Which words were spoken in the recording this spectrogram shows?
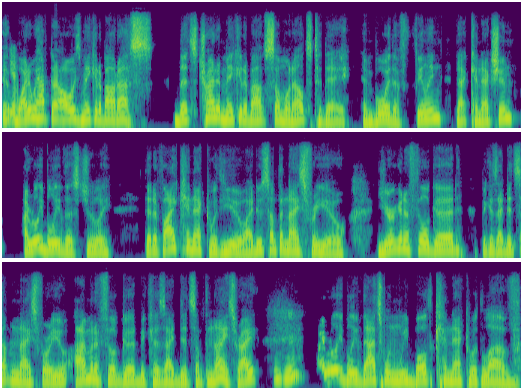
yeah. Why do we have to always make it about us? Let's try to make it about someone else today. And boy, the feeling, that connection, I really believe this, Julie, that if I connect with you, I do something nice for you, you're going to feel good because I did something nice for you. I'm going to feel good because I did something nice, right? Mm-hmm. I really believe that's when we both connect with love.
